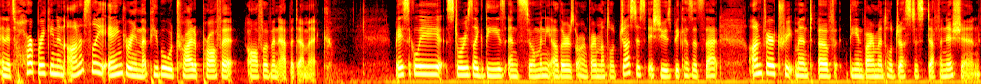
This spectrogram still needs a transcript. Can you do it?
And it's heartbreaking and honestly angering that people would try to profit off of an epidemic. Basically, stories like these and so many others are environmental justice issues because it's that unfair treatment of the environmental justice definition.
